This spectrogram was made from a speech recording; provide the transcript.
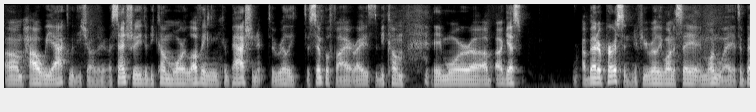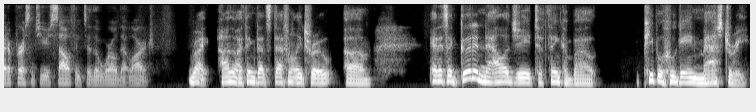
um, how we act with each other. Essentially, to become more loving and compassionate. To really to simplify it, right? Is to become a more, uh, I guess, a better person. If you really want to say it in one way, it's a better person to yourself and to the world at large. Right. I know. I think that's definitely true. Um, and it's a good analogy to think about people who gain mastery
